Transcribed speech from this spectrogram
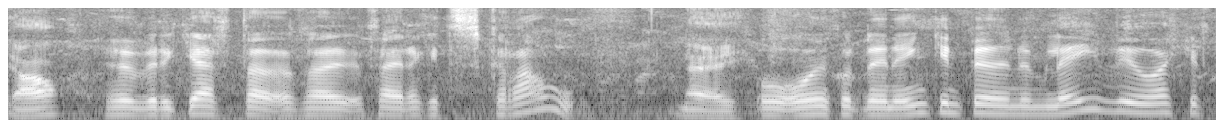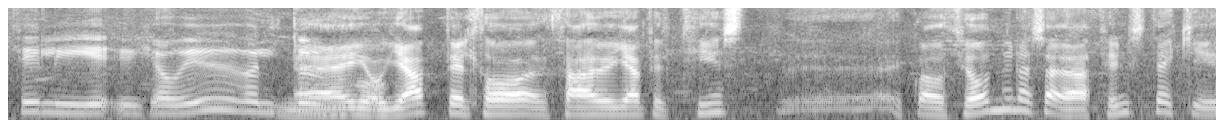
já, hefur verið gert að það, það er ekkert skráð nei og, og einhvern veginn engin beðin um leiði og ekkert til í, hjá yfirvöldum Nei og jafnvel þó það hefur jafnvel týnst eh, eitthvað á þjóðmýna það finnst ekki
